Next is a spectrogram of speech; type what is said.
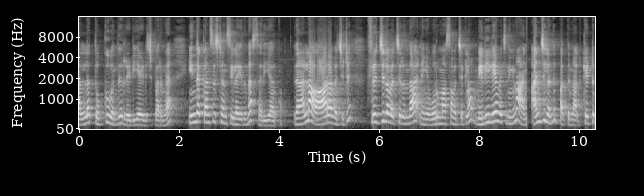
நல்ல தொக்கு வந்து ரெடி ஆகிடுச்சு பாருங்கள் இந்த கன்சிஸ்டன்சியில் இருந்தால் சரியாக இருக்கும். இதை நல்லா ஆற வச்சுட்டு ஃப்ரிட்ஜில் வச்சுருந்தா நீங்கள் ஒரு மாதம் வச்சுக்கலாம். வெளியிலே வச்சுருந்தீங்கன்னா அஞ்சுலேருந்து பத்து நாள் கெட்டு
